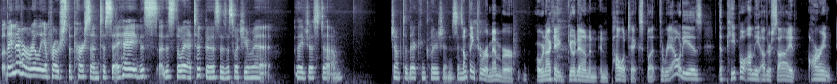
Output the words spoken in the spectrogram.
but they never really approach the person to say, "Hey, this this is the way I took this. Is this what you meant?" They just um, jump to their conclusions and Something to remember, or we're not going to go down in, in politics, but the reality is the people on the other side aren't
